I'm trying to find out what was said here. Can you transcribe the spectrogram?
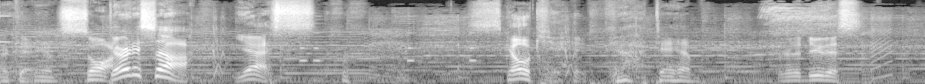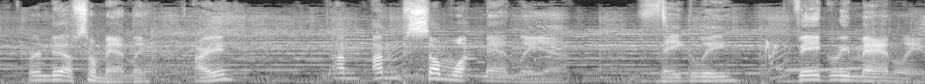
Okay. Damn. Sock. Dirty sock. Yes. Skull Kid. God damn. We're gonna do this. We're gonna do. I'm so manly. Are you I'm I'm somewhat manly. Yeah. vaguely? Vaguely manly.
